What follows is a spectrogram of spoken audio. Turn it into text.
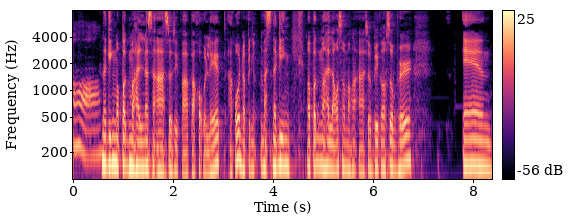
Aw. naging mapagmahal na sa aso si papa ko ulit. Ako, mas naging mapagmahal ako sa mga aso because of her. And,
